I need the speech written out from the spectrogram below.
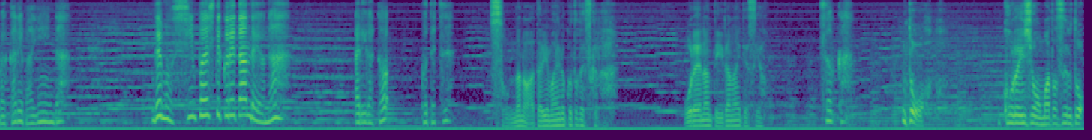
分かればいいんだでも心配してくれたんだよな。ありがとう小鉄。そんなの当たり前のことですから。お礼なんていらないですよ。そうか。とこれ以上待たせると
